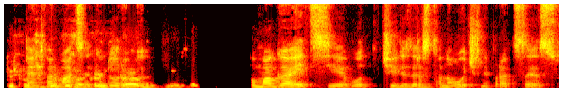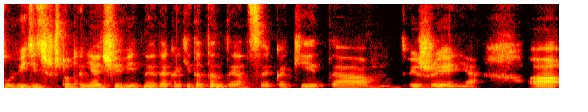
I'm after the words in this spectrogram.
То есть Та вот информация, закрыть, которую да. вы помогаете вот через расстановочный процесс увидеть что-то неочевидное, да, какие-то тенденции, какие-то движения, а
